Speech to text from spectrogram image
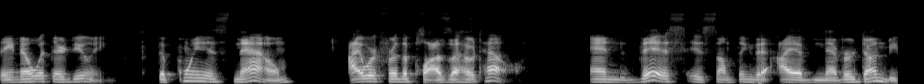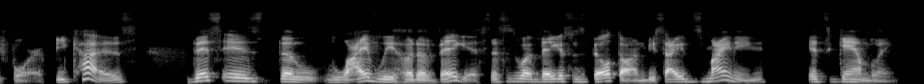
They know what they're doing. The point is now, I work for the Plaza Hotel and this is something that I have never done before because this is the livelihood of Vegas. This is what Vegas was built on. Besides mining, it's gambling.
